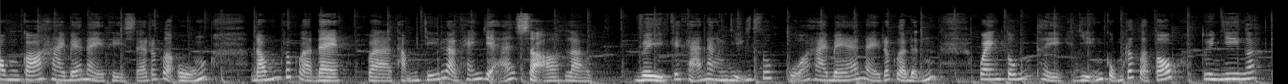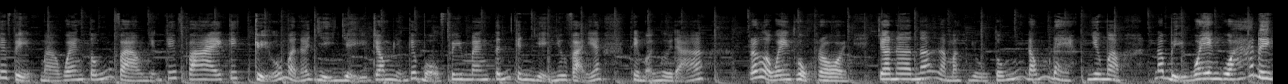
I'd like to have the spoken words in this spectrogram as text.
không có hai bé này thì sẽ rất là uổng, đóng rất là đẹp và thậm chí là khán giả sợ là vì cái khả năng diễn xuất của hai bé này rất là đỉnh. Quang Tuấn thì diễn cũng rất là tốt. Tuy nhiên á, cái việc mà Quang Tuấn vào những cái vai, cái kiểu mà nó dị dị trong những cái bộ phim mang tính kinh dị như vậy á, thì mọi người đã rất là quen thuộc rồi. Cho nên đó là mặc dù Tuấn đóng đẹp nhưng mà nó bị quen quá đi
